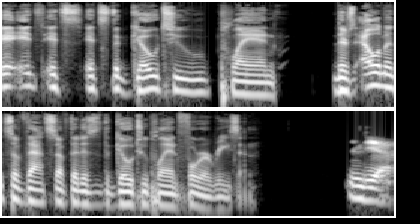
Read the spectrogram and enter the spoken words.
it, it's it's the go-to plan there's elements of that stuff that is the go-to plan for a reason Yeah.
